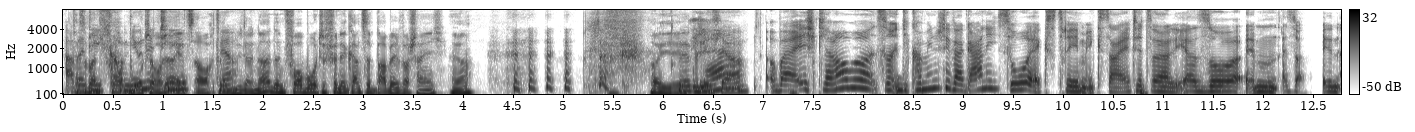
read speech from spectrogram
Aber das die Vorbote, Community, oder jetzt auch dann ja. wieder, ne? Ein Vorbote für eine ganze Bubble wahrscheinlich, ja. oh je. Wirklich, ja, ja, Aber ich glaube, so die Community war gar nicht so extrem excited, sondern eher so, im, also in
